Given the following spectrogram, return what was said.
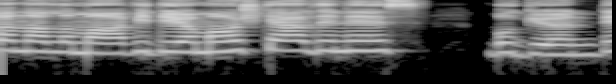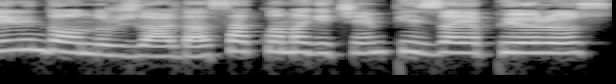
Kanalıma, videoma hoş geldiniz. Bugün derin dondurucularda saklamak için pizza yapıyoruz.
